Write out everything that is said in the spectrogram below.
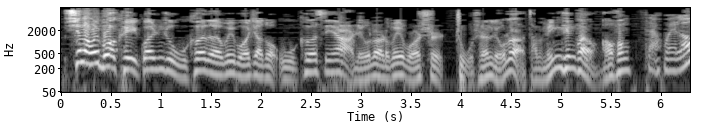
新浪微博可以关注五科的微博，叫做五科 C R，刘乐的微博是主持人刘乐。咱们明天快乐晚高峰。再会喽。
